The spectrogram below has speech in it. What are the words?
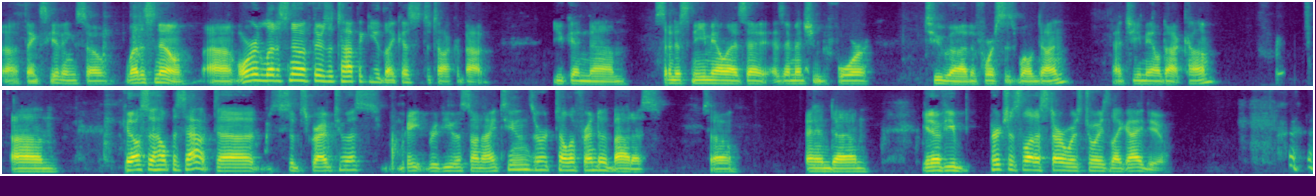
uh, Thanksgiving, so let us know, um, or let us know if there's a topic you'd like us to talk about. You can um, send us an email as I as I mentioned before to uh, the force is well done at gmail.com. Um, you can also help us out. Uh, subscribe to us, rate, review us on iTunes, or tell a friend about us. So, and um, you know, if you purchase a lot of Star Wars toys like I do,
